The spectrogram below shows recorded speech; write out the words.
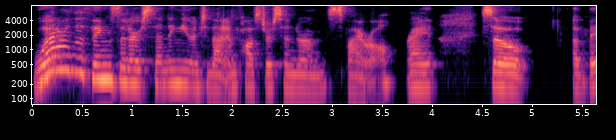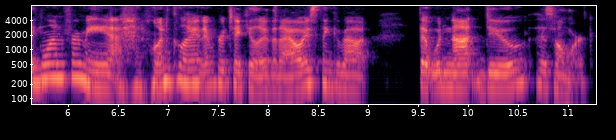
What are the things that are sending you into that imposter syndrome spiral, right? So a big one for me, I had one client in particular that I always think about that would not do his homework.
